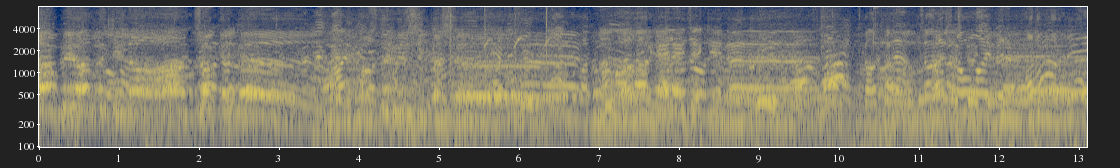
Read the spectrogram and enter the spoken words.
ediyorum çekiyorum. Seksi. Çalışma olay benim adımlar olsa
